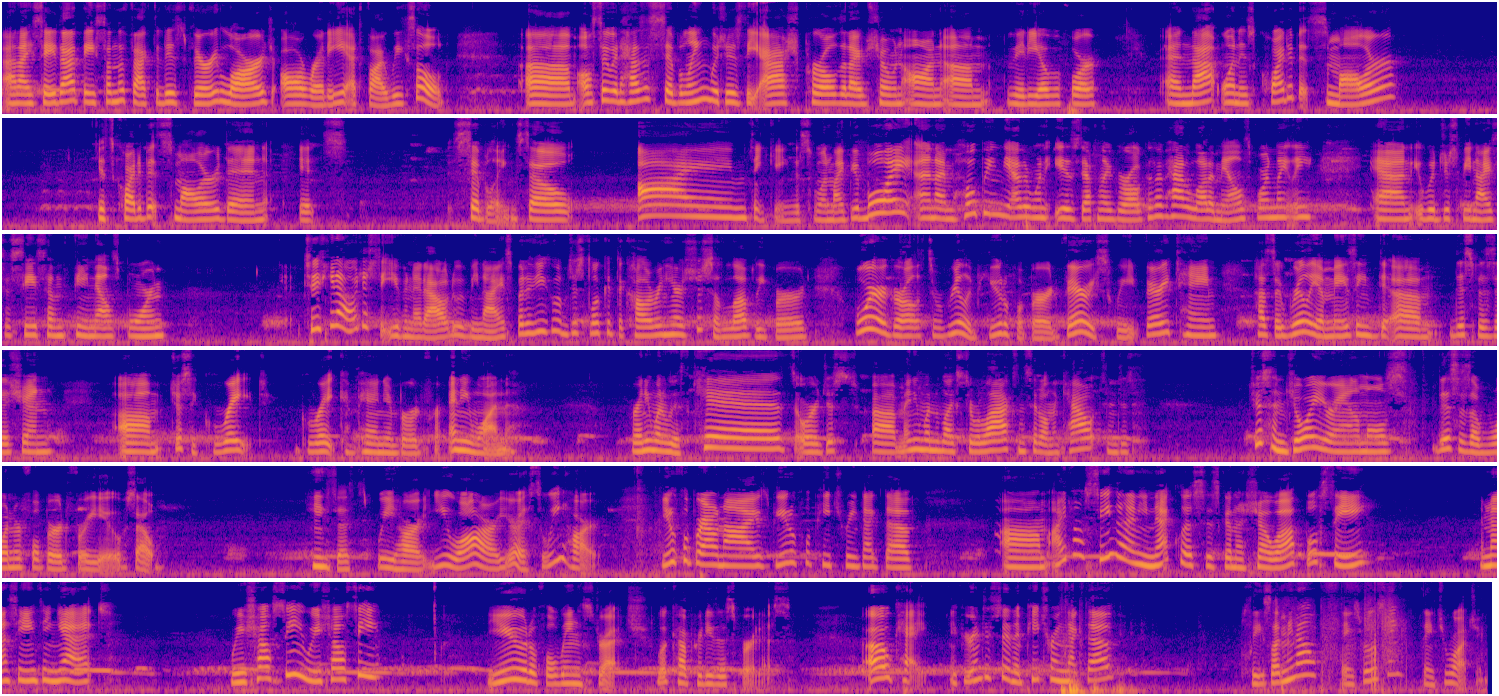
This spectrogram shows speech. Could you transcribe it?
And I say that based on the fact that it is very large already at five weeks old. Um, also, it has a sibling, which is the ash pearl that I've shown on um, video before. And that one is quite a bit smaller. It's quite a bit smaller than its sibling. So, I'm thinking this one might be a boy. And I'm hoping the other one is definitely a girl. Because I've had a lot of males born lately and it would just be nice to see some females born to, you know, just to even it out. It would be nice. But if you could just look at the coloring here, it's just a lovely bird. Boy or girl, it's a really beautiful bird. Very sweet, very tame. Has a really amazing um, disposition. Um, just a great, great companion bird for anyone. For anyone with kids or just um, anyone who likes to relax and sit on the couch and just just enjoy your animals. This is a wonderful bird for you. So, he's a sweetheart. You are. You're a sweetheart. Beautiful brown eyes. Beautiful peach ringneck dove. Um, I don't see that any necklace is going to show up. We'll see. I'm not seeing anything yet. We shall see. We shall see. Beautiful wing stretch. Look how pretty this bird is. Okay. If you're interested in a peach ringneck dove, please let me know. Thanks for listening. Thanks for watching.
